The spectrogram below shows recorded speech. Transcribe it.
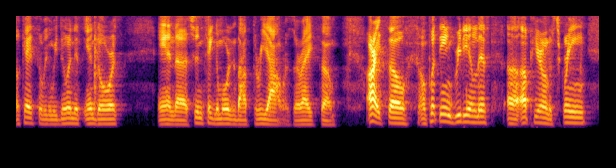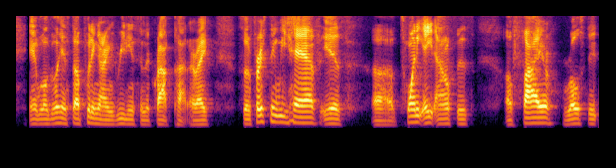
okay? So we're gonna be doing this indoors and uh, shouldn't take no more than about three hours, all right? So, all right, so I'll put the ingredient list uh, up here on the screen and we'll go ahead and start putting our ingredients in the crock pot, all right? So the first thing we have is uh, 28 ounces of fire roasted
